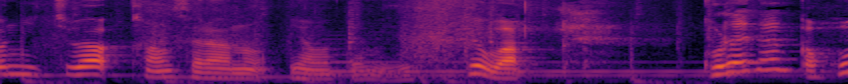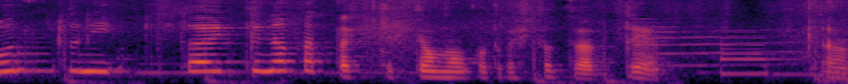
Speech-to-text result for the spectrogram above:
んにちは。カウンセラーの山本恵美です。今日はこれなんか本当に伝えてなかったっけって思うことが一つあってあ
